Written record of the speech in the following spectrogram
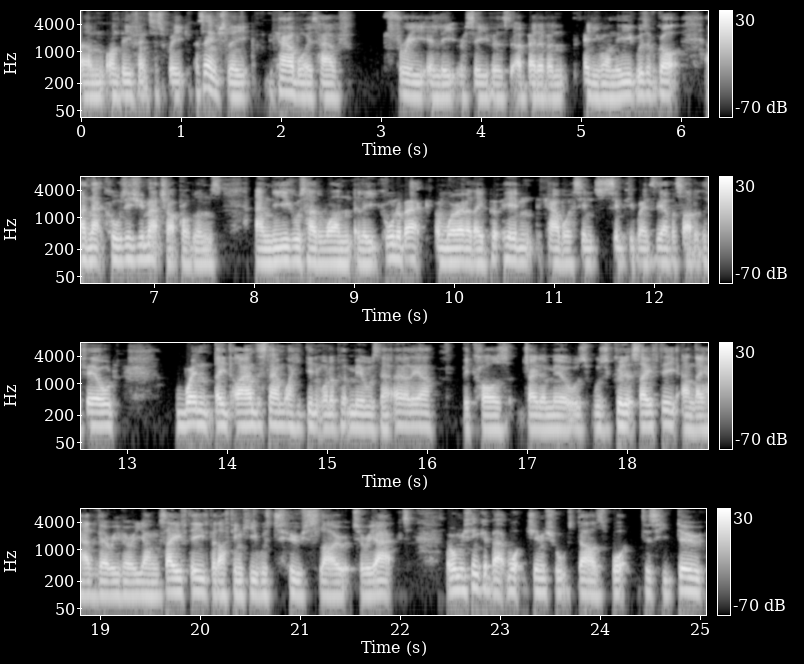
um, on defense this week. Essentially, the Cowboys have three elite receivers that are better than anyone the Eagles have got, and that causes you matchup problems. And the Eagles had one elite cornerback, and wherever they put him, the Cowboys simply went to the other side of the field. When they, I understand why he didn't want to put Mills there earlier because Jalen Mills was good at safety, and they had very, very young safeties, but I think he was too slow to react. But when we think about what Jim Schwartz does, what does he do?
